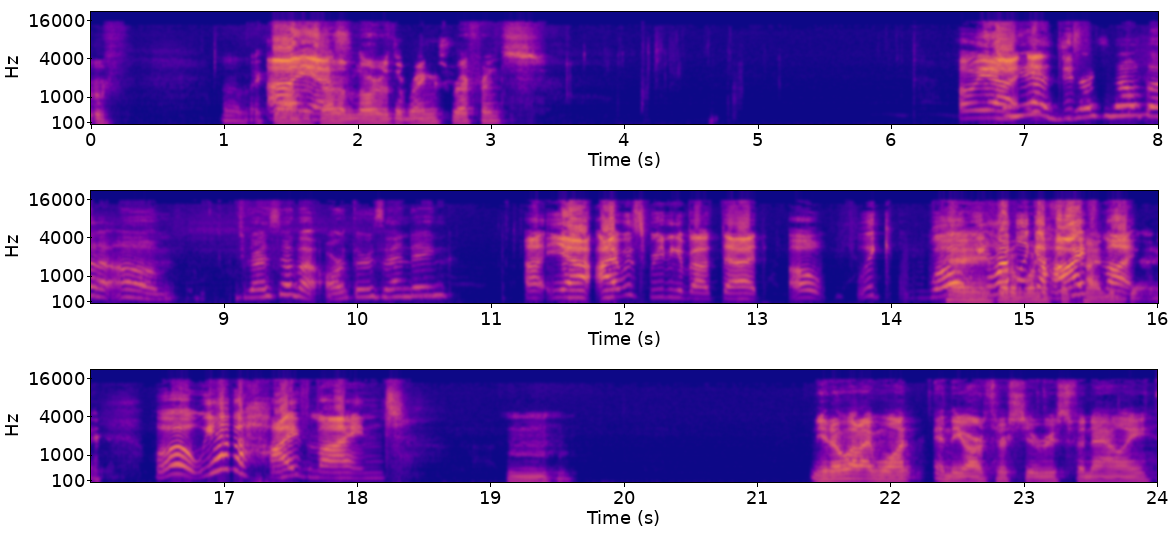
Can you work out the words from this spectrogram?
Oh my ah, god, uh, is yes. that a Lord of the Rings reference? Oh yeah. Oh, yeah, do you guys know the um do you guys know that Arthur's ending? Uh yeah, I was reading about that. Oh, like whoa, hey, we have like a hive mind. Whoa, we have a hive mind. Hmm. You know what I want in the Arthur series finale?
